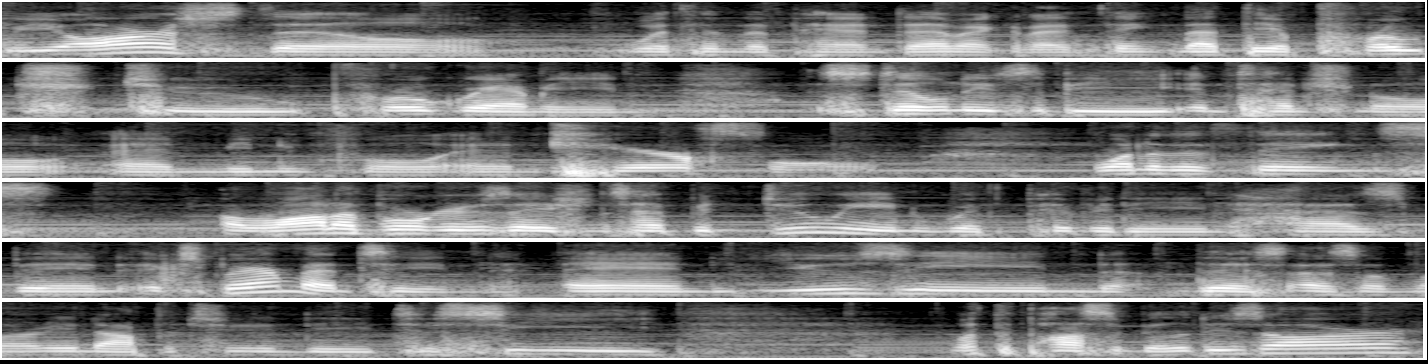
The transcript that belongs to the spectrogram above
We are still within the pandemic and i think that the approach to programming still needs to be intentional and meaningful and careful one of the things a lot of organizations have been doing with pivoting has been experimenting and using this as a learning opportunity to see what the possibilities are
